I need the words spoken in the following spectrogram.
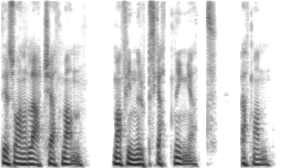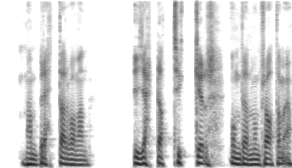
Det är så han har lärt sig att man, man finner uppskattning, att att man, man berättar vad man i hjärtat tycker om den man pratar med.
